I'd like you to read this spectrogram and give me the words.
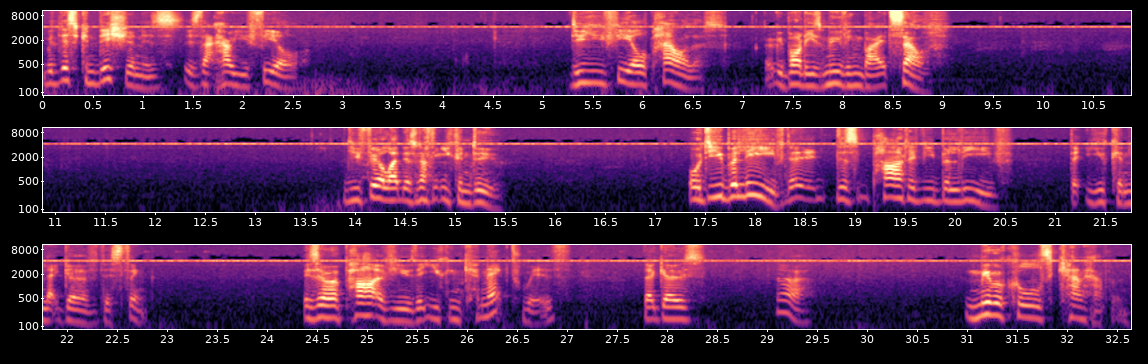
With this condition, is, is that how you feel? Do you feel powerless? That your body is moving by itself? Do you feel like there's nothing you can do? Or do you believe, does part of you believe that you can let go of this thing? Is there a part of you that you can connect with that goes, ah, miracles can happen,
